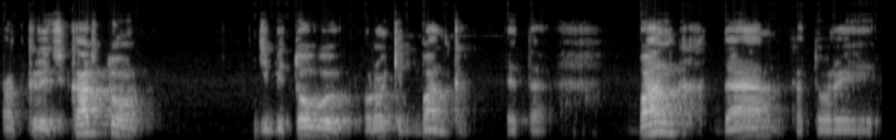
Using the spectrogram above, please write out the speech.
открыть карту дебетовую Рокетбанка. Это банк, да, который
